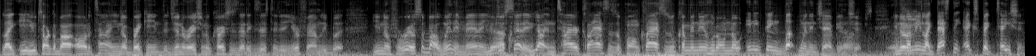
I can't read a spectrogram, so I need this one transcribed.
Like E, you talk about all the time, you know, breaking the generational curses that existed in your family, but you know, for real, it's about winning, man. And you Yeah. just said it. You got entire classes upon classes who coming in who don't know anything but winning championships. You know what I hmm. mean? Like that's the expectation.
